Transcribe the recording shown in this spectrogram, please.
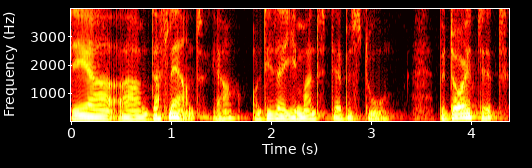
der äh, das lernt, ja, und dieser jemand, der bist du. Bedeutet,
